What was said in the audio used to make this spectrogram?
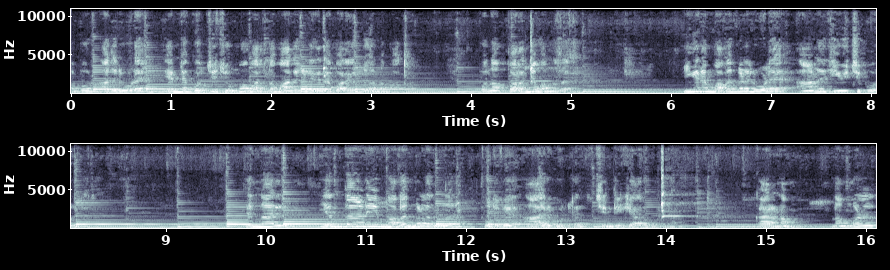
അപ്പോൾ അതിലൂടെ എന്റെ കൊച്ചു ചുമ്മാ വർത്തമാനങ്ങൾ ഇങ്ങനെ പറയുന്നു എന്ന് മാത്രം. അപ്പോൾ നാം പറഞ്ഞു വന്നത് ഇങ്ങനെ മതങ്ങളിലൂടെ ആണ് ജീവിച്ചു പോരുന്നത്. എന്നാൽ എന്താണ് ഈ മതങ്ങളെന്ന് പൊതുവെ ആരുമൊട്ട് ചിന്തിക്കാറുമില്ല. കാരണം നമ്മൾ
